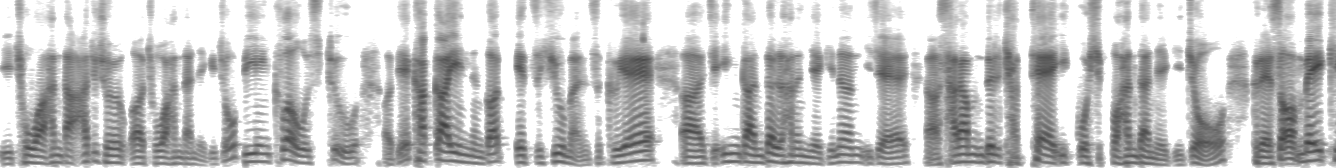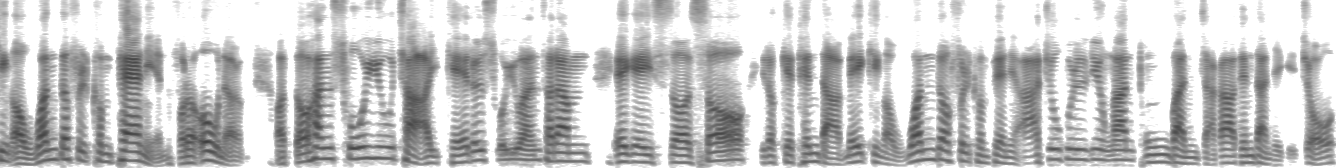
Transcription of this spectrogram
이 좋아한다 아주 조, 어, 좋아한다는 얘기죠. Being close to 어디에 가까이 있는 것 it's humans 그의 어, 이제 인간들 하는 얘기는 이제 어, 사람들 곁에 있고 싶어 한다는 얘기죠. 그래서 making a wonderful companion for the owner 어떠한 소유자, 개를 소유한 사람에게 있어서 이렇게 된다. Making a wonderful companion. 아주 훌륭한 동반자가 된다는 얘기죠.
